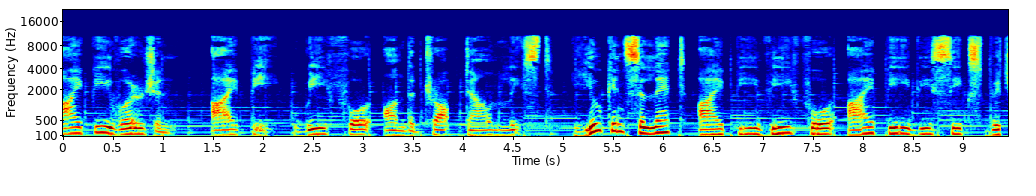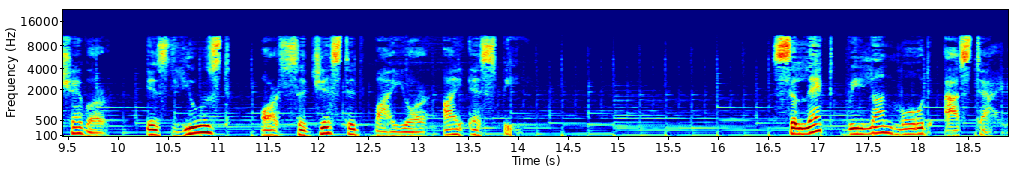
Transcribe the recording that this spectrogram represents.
IP version IPv4 on the drop-down list. You can select IPv4 IPv6 whichever is used or suggested by your ISP. Select VLAN mode as tag.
